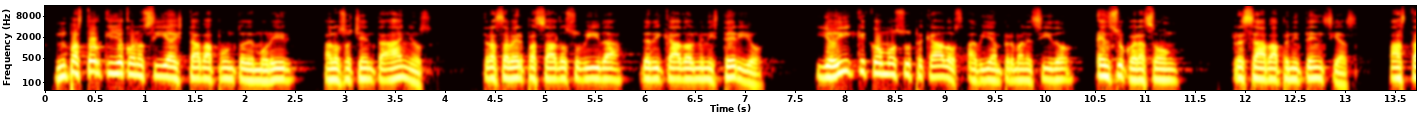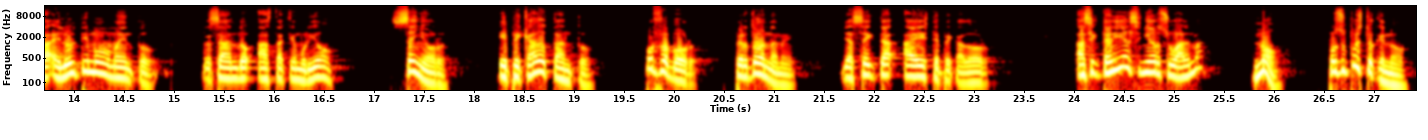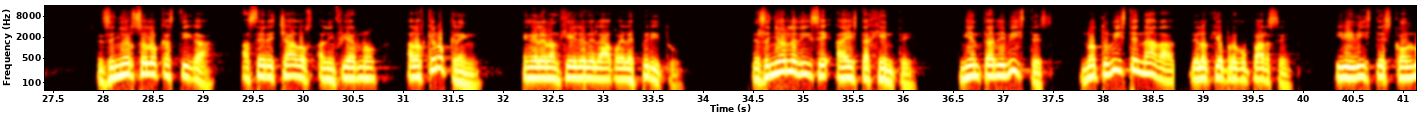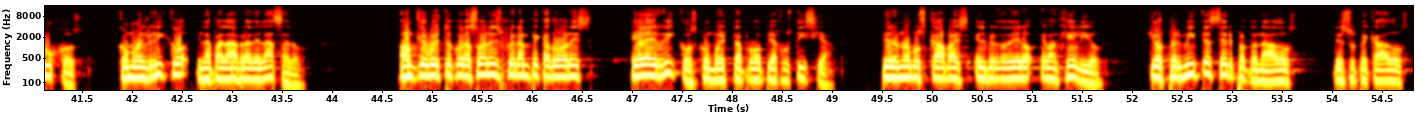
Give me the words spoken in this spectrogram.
Un pastor que yo conocía estaba a punto de morir a los 80 años, tras haber pasado su vida dedicado al ministerio, y oí que como sus pecados habían permanecido en su corazón, rezaba penitencias hasta el último momento, rezando hasta que murió. Señor, he pecado tanto. Por favor, perdóname y acepta a este pecador. ¿Aceptaría el Señor su alma? No, por supuesto que no. El Señor solo castiga a ser echados al infierno a los que no creen en el Evangelio del agua y el Espíritu. El Señor le dice a esta gente, mientras viviste, no tuviste nada de lo que preocuparse y viviste con lujos, como el rico en la palabra de Lázaro. Aunque vuestros corazones fueran pecadores, erais ricos con vuestra propia justicia, pero no buscabais el verdadero Evangelio que os permite ser perdonados de sus pecados.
